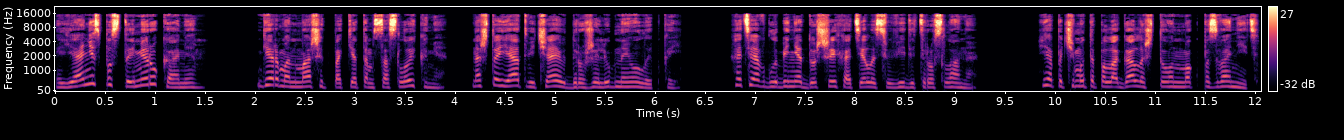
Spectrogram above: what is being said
Я не с пустыми руками. Герман машет пакетом со слойками, на что я отвечаю дружелюбной улыбкой. Хотя в глубине души хотелось увидеть Руслана — я почему-то полагала, что он мог позвонить.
